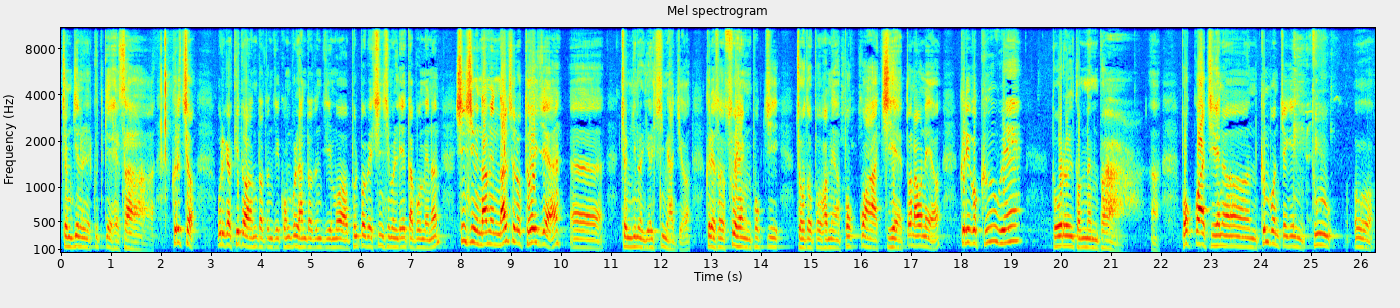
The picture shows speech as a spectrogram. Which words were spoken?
정진을 굳게 해서 그렇죠. 우리가 기도한다든지 공부를 한다든지 뭐 불법에 신심을 내다 보면은 신심이 나면 날수록 더 이제 어 정진을 열심히 하죠. 그래서 수행 복지 조도법하며 복과 지혜 또 나오네요. 그리고 그 외에 도를 돕는 법. 어. 복과 지혜는 근본적인 두 어,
